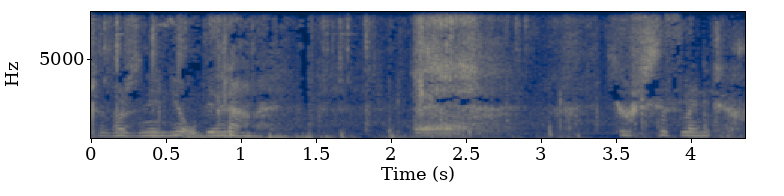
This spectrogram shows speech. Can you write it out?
Przeważnie nie ubieramy. Już się zmęczyłam.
